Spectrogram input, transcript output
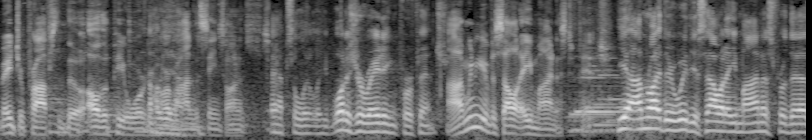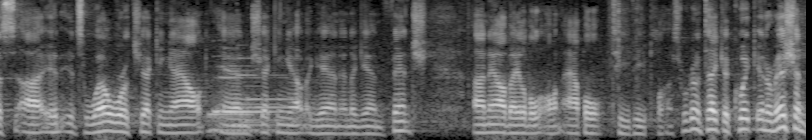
major props to the, all the people working hard yeah. behind the scenes on it. So Absolutely. What is your rating for Finch? I'm going to give a solid A minus to Finch. Yeah, I'm right there with you. Solid A minus for this. Uh, it, it's well worth checking out and checking out again and again. Finch, uh, now available on Apple TV Plus. We're going to take a quick intermission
